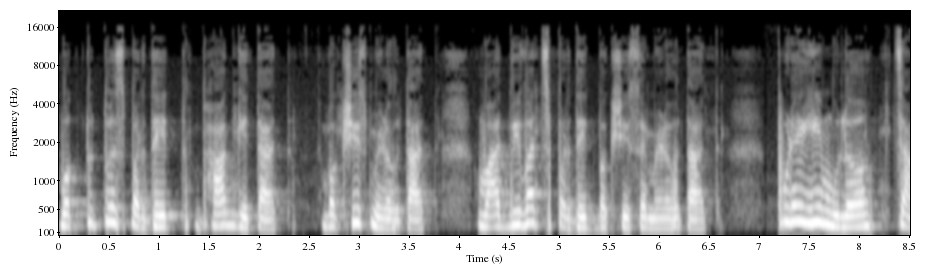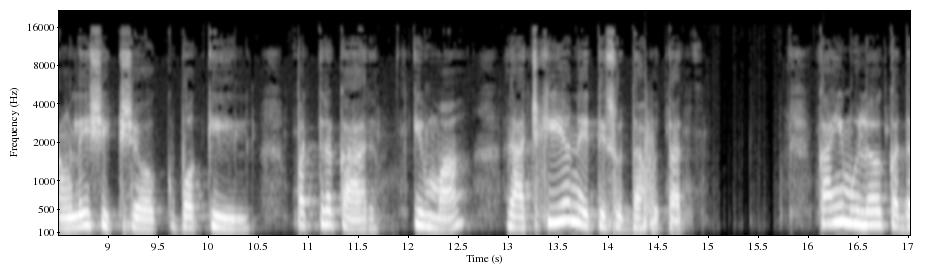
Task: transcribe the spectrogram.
वक्तृत्व स्पर्धेत भाग घेतात बक्षीस मिळवतात वादविवाद स्पर्धेत बक्षिसं मिळवतात. पुढे ही मुलं चांगले शिक्षक वकील पत्रकार किंवा राजकीय नेते सुद्धा होतात. काही मुलं कद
